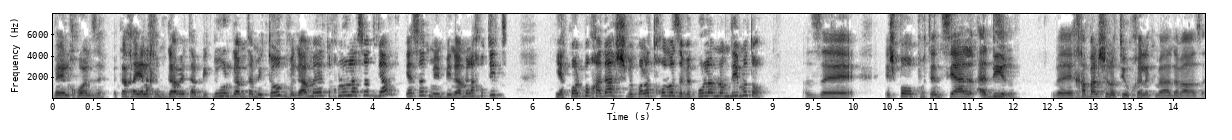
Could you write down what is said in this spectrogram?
וילכו על זה וככה יהיה לכם גם את הבידול גם את המיתוג וגם תוכלו לעשות גם כסף מבינה מלאכותית כי הכל פה חדש וכל התחום הזה וכולם לומדים אותו אז uh, יש פה פוטנציאל אדיר וחבל שלא תהיו חלק מהדבר הזה.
